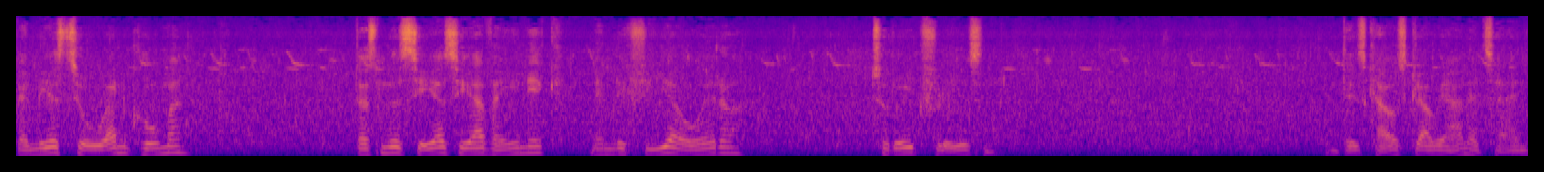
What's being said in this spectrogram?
Wenn mir es zu Ohren kommen, dass nur sehr, sehr wenig, nämlich 4 Euro, zurückfließen. Und das kann es, glaube ich, auch nicht sein.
